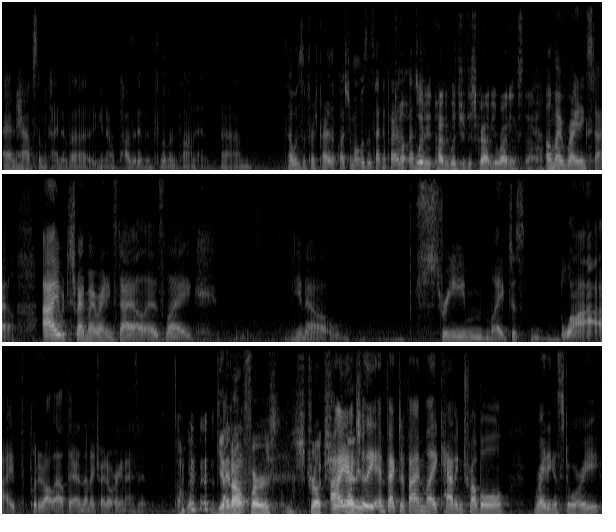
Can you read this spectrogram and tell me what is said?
and have some kind of a, you know, positive influence on it. Um, that was the first part of the question. What was the second part of the Uh, question? what did, how did, would you describe your writing style? Oh, my writing style. I would describe my writing style as like, you know, stream, like just blah. I put it all out there and then I try to organize it. Okay, get it out first. Structure. I edit. actually, in fact, if I'm like having trouble writing a story,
